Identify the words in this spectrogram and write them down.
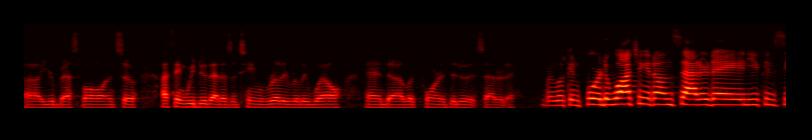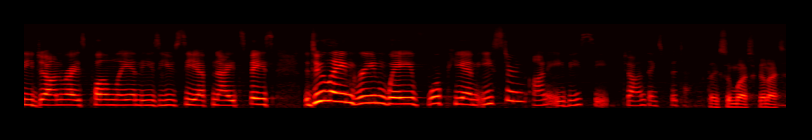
uh, your best ball. And so I think we do that as a team really, really well, and uh, look forward to do it Saturday. We're looking forward to watching it on Saturday, and you can see John Rhys Plumlee and these UCF Knights face the Tulane Green Wave 4 p.m. Eastern on ABC. John, thanks for the time. Thanks so much. Good night.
